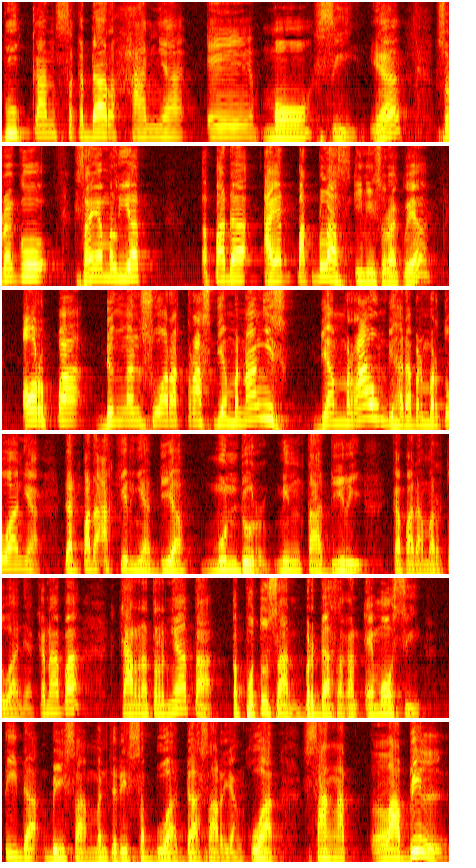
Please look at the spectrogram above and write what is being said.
bukan sekedar hanya emosi, ya. Saudaraku, saya melihat eh, pada ayat 14 ini saudaraku ya, Orpa dengan suara keras dia menangis, dia meraung di hadapan mertuanya dan pada akhirnya dia mundur minta diri kepada mertuanya. Kenapa? Karena ternyata keputusan berdasarkan emosi tidak bisa menjadi sebuah dasar yang kuat, sangat labil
